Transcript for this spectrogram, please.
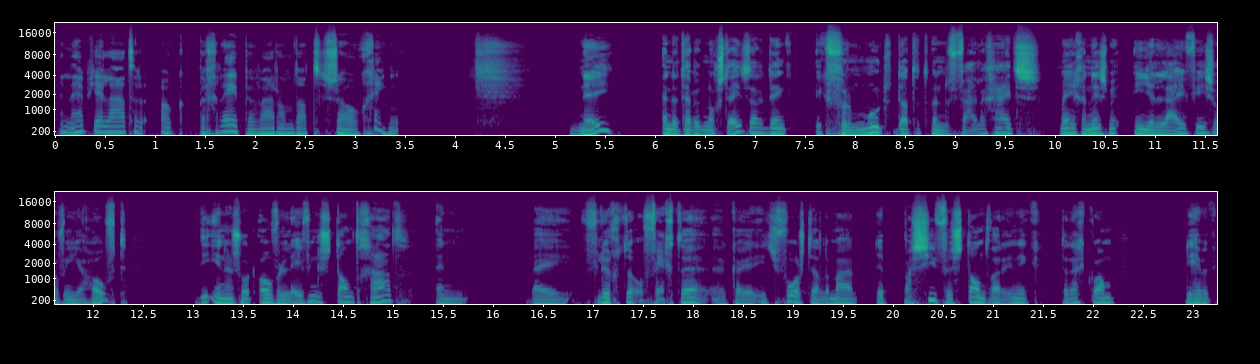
En heb je later ook begrepen waarom dat zo ging? Nee, en dat heb ik nog steeds. Dat ik denk, ik vermoed dat het een veiligheidsmechanisme in je lijf is of in je hoofd, die in een soort overlevingsstand gaat. En bij vluchten of vechten uh, kan je iets voorstellen, maar de passieve stand waarin ik terecht kwam, die heb ik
